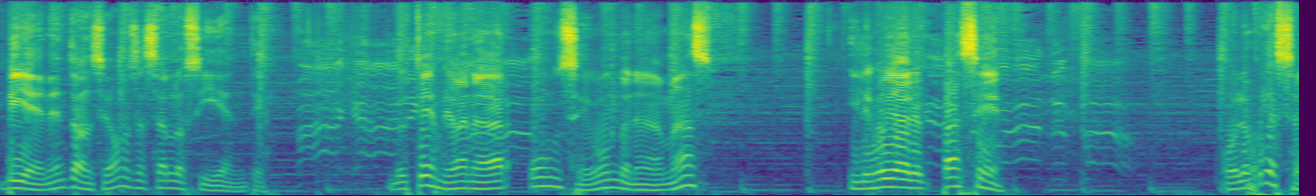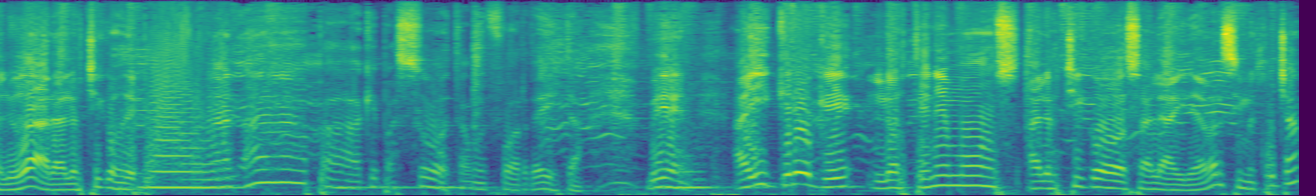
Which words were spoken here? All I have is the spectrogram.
Bien, entonces vamos a hacer lo siguiente. Ustedes me van a dar un segundo nada más. Y les voy a dar el pase. O los voy a saludar a los chicos de. Ah, pa, ¿qué pasó? Está muy fuerte, ahí está. Bien, ahí creo que los tenemos a los chicos al aire. A ver si me escuchan.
